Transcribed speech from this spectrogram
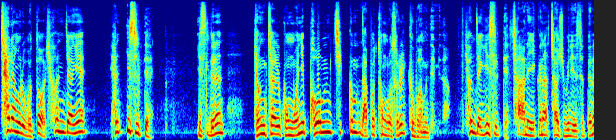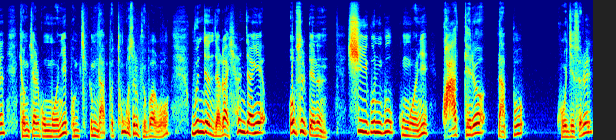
차량으로부터 현장에 현, 있을 때, 있을 때는 경찰 공무원이 범직금 납부 통고서를 교부하면 됩니다. 현장에 있을 때, 차 안에 있거나 차 주변에 있을 때는 경찰 공무원이 범직금 납부 통고서를 교부하고 운전자가 현장에 없을 때는 시군구 공무원이 과태료 납부 고지서를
